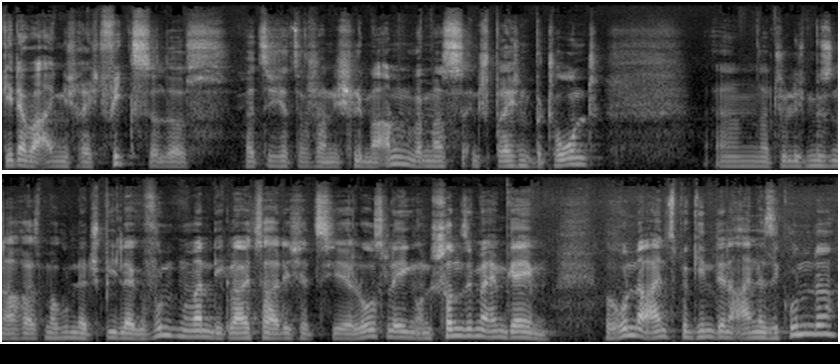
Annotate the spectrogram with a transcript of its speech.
Geht aber eigentlich recht fix, also es hört sich jetzt wahrscheinlich schlimmer an, wenn man es entsprechend betont. Ähm, natürlich müssen auch erstmal 100 Spieler gefunden werden, die gleichzeitig jetzt hier loslegen und schon sind wir im Game. Runde 1 beginnt in einer Sekunde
